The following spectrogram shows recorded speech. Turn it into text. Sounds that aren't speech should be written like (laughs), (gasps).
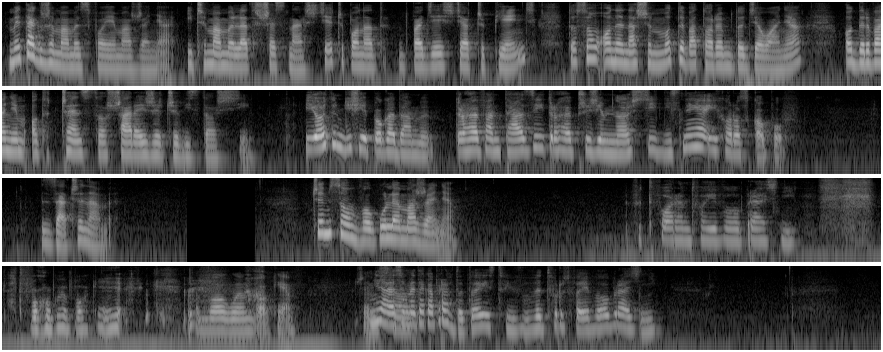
My także mamy swoje marzenia i czy mamy lat 16, czy ponad 20, czy 5, to są one naszym motywatorem do działania, oderwaniem od często szarej rzeczywistości. I o tym dzisiaj pogadamy. Trochę fantazji, trochę przyziemności, Disneya i horoskopów. Zaczynamy. Czym są w ogóle marzenia? Wytworem twojej wyobraźni. (laughs) A to było głębokie, nie? To było głębokie. Czym Nie, ale w są- sumie taka prawda, to jest twój wytwór twojej wyobraźni.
